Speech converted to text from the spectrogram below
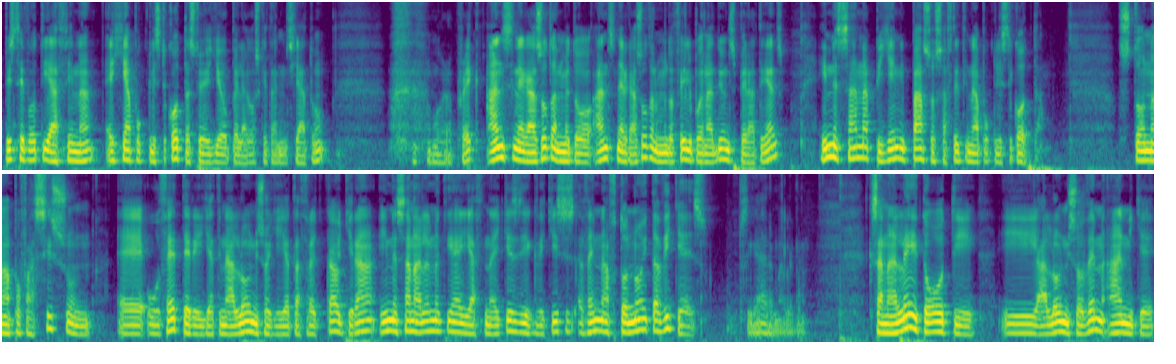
Πίστευε ότι η Αθήνα έχει αποκλειστικότητα στο Αιγαίο Πέλαγος και τα νησιά του αν συνεργαζόταν με το, αν συνεργαζόταν με τον Φίλιππο εναντίον της πειρατείας είναι σαν να πηγαίνει πάσος σε αυτή την αποκλειστικότητα. Στο να αποφασίσουν ε, ουδέτεροι για την Αλόνισο και για τα θρακικά οκυρά είναι σαν να λένε ότι οι αθηναϊκές διεκδικήσεις δεν είναι αυτονόητα δίκαιες. Σιγά ρε Ξαναλέει το ότι η Αλόνισο δεν άνοικε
